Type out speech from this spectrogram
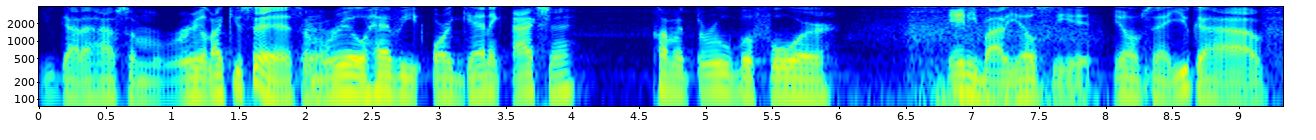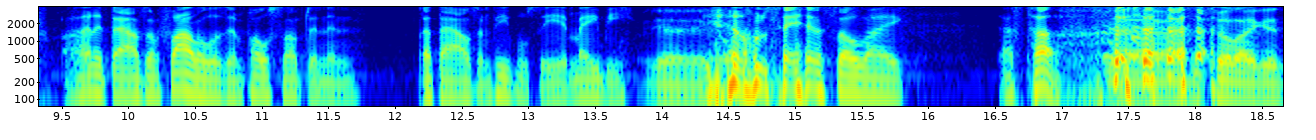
you gotta have some real, like you said, some Yeah. real heavy organic action coming through before anybody else see it. You know what I'm saying? You could have a hundred thousand followers and post something and a thousand people see it, maybe. Yeah, yeah, You know what I'm saying? So like, that's tough. yeah, I, just feel like it,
